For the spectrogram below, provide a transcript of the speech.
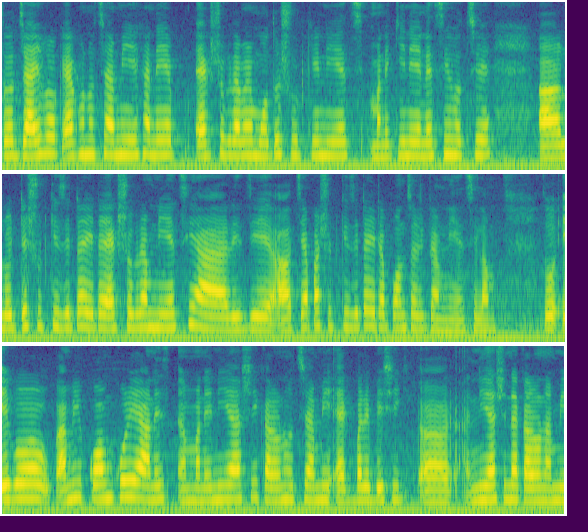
তো যাই হোক, এখন হচ্ছে আমি এখানে একশো গ্রামের মতো শুটকি নিয়েছি মানে কিনে এনেছি হচ্ছে লইট্টে শুটকি যেটা, এটা একশো গ্রাম নিয়েছি। আর এই যে চাপা শুটকি যেটা, এটা পঞ্চাশ গ্রাম নিয়েছিলাম। তো এগুলো আমি কম করে আনি মানে নিয়ে আসি, কারণ হচ্ছে আমি একবারে বেশি নিয়ে আসি না, কারণ আমি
